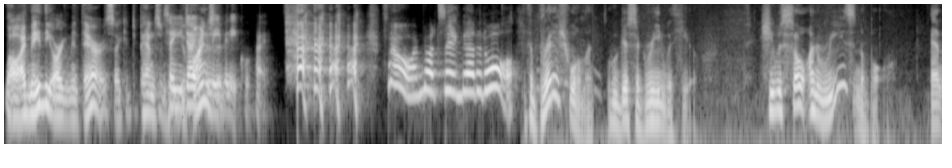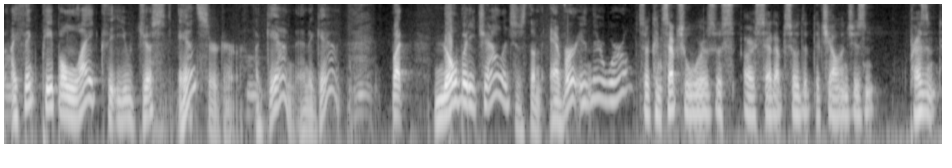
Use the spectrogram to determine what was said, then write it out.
Well, I made the argument there. It's like it depends on so who you don't believe it. in equal pay. no, I'm not saying that at all. The British woman who disagreed with you, she was so unreasonable and I think people like that you just answered her mm-hmm. again and again. But nobody challenges them ever in their world. So conceptual worlds are set up so that the challenge isn't present.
